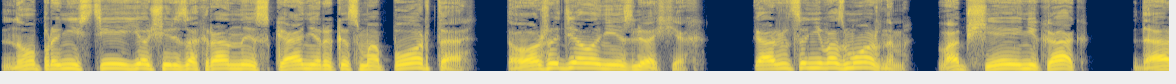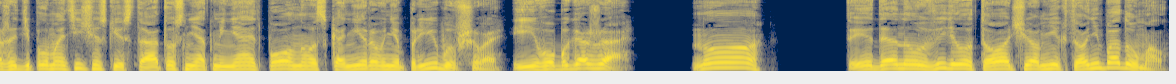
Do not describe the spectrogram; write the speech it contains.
Но пронести ее через охранные сканеры космопорта — тоже дело не из легких. Кажется невозможным. Вообще никак. Даже дипломатический статус не отменяет полного сканирования прибывшего и его багажа. Но ты, Дэна, увидела то, о чем никто не подумал.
